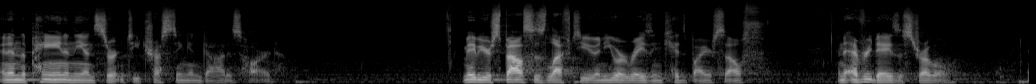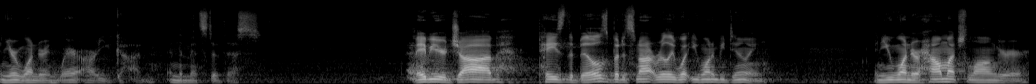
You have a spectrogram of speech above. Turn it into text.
And in the pain and the uncertainty, trusting in God is hard. Maybe your spouse has left you and you are raising kids by yourself, and every day is a struggle, and you're wondering, where are you, God, in the midst of this? Maybe your job pays the bills, but it's not really what you want to be doing. And you wonder, how much longer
